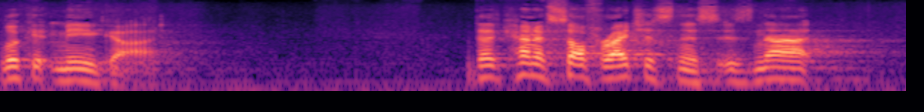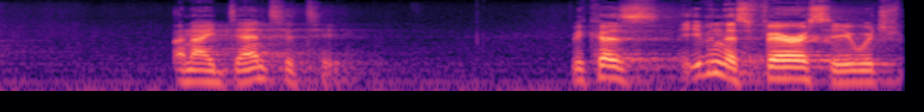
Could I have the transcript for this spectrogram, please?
Look at me, God. That kind of self righteousness is not an identity. Because even this Pharisee, which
